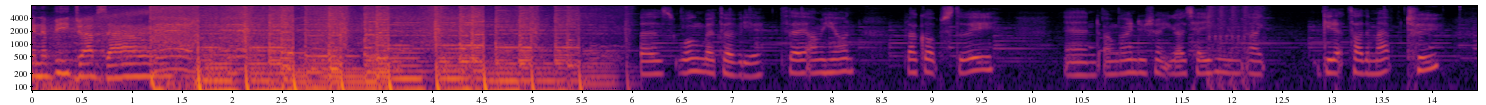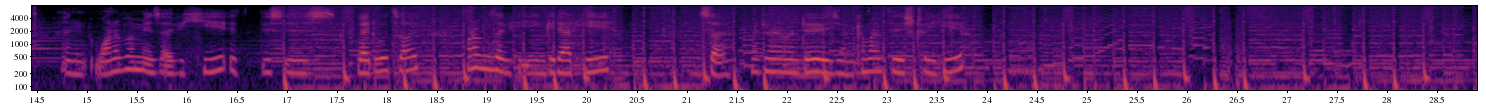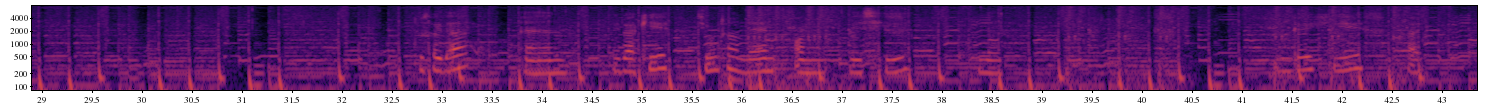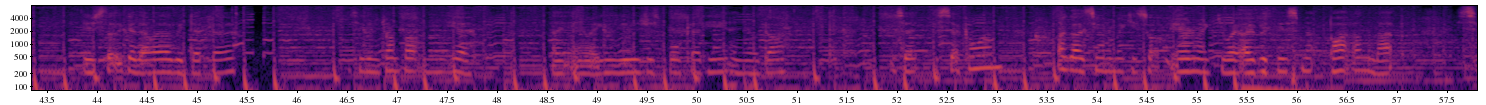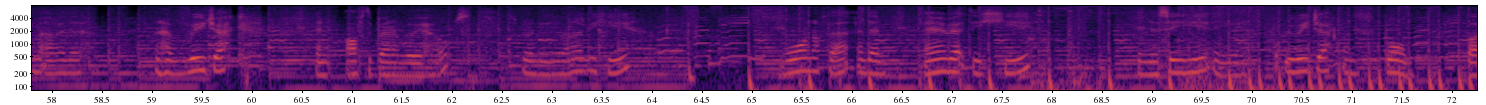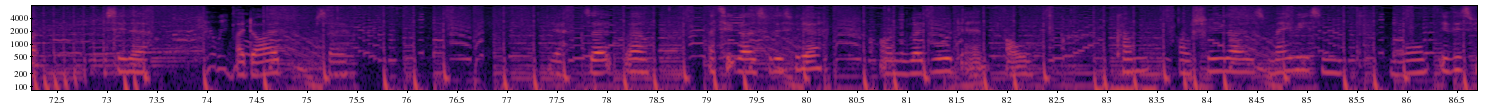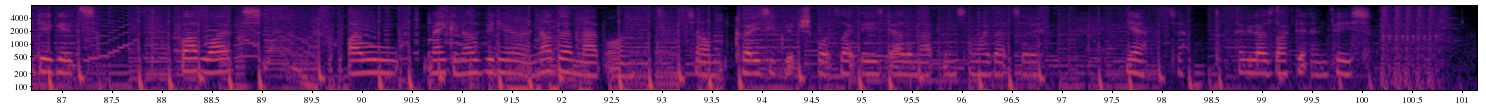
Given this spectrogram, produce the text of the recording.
when the beat drops out. guys, welcome back to our video. Today I'm here on Black Ops 3 and I'm going to show you guys how you can like get outside the map too. And one of them is over here. It, this is Redwood so one of them is over here. You can get out here. So what you want to do is you want to come over to this tree here like that. And be back here. So you want to land on this here. And then and go here. Like you just have to go that way that'll be dead there so you can jump up and yeah. And anyway you, just walk out here and you'll die. So the second one? Alright guys, you want to make yourself, you want to make your way over this part on the map, sit over there, and have rejack, and afterburner really helps. Here, one off that, and then aim back to here, and you'll see here, and you put your rejack, and boom. But you see there, I died, so yeah. So well, that's it guys for this video on Redwood, and I'll come I'll show you guys maybe some more if this video gets five likes I will make another video another map on some crazy glitch spots like these out of the map and stuff like that so yeah so hope you guys liked it and peace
